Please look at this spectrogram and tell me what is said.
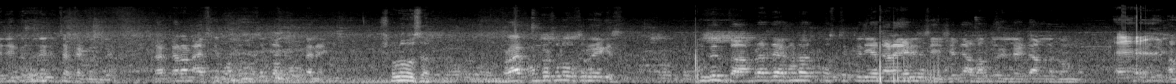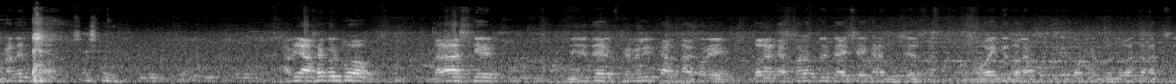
এদেরকে বুঝে দিতে চেষ্টা করবে। তার কারণ আজকে পনেরো বছর দল নেই। ষোলো বছর। প্রায় পনেরো ষোলো বছর হয়ে গেছে। বুঝেন তো আমরা যে এখন প্রস্তুতি নিয়ে দাঁড়িয়ে গেছি সেটা আলহামদুলিল্লাহ এটা আল্লাহ আপনাদের আমি আশা করব যারা আজকে নিজেদের ফ্যামিলির কাজ না করে দলের কাজ করার জন্য এসে এখানে বসে আছে সবাইকে দলের পক্ষ থেকে অসংখ্য ধন্যবাদ জানাচ্ছি।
